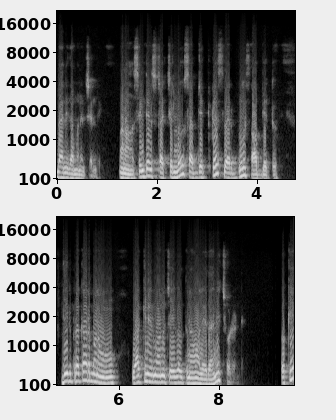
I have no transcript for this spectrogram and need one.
దాన్ని గమనించండి. మన సెంటెన్స్ స్ట్రక్చర్లో subject plus verb plus object దీని ప్రకారం మనం వాక్య నిర్మాణం చేయగలుగుతున్నామా లేదా అని చూడండి. ఓకే?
